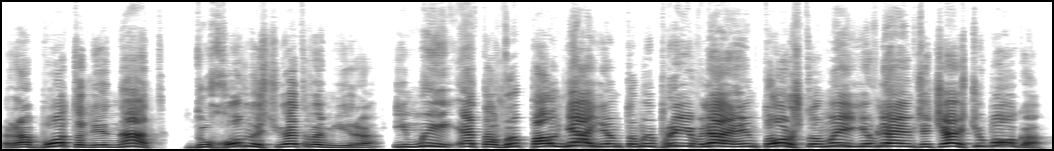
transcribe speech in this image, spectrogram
работали над духовностью этого мира, и мы это выполняем, то мы проявляем то, что мы являемся частью Бога.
